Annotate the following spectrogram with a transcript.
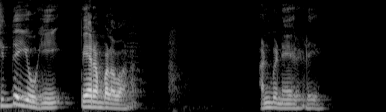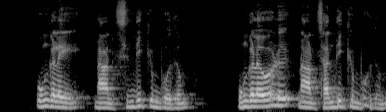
சித்தயோகி பேரம்பளவானன் அன்பு நேயர்களே உங்களை நான் சிந்திக்கும் போதும் உங்களோடு நான் சந்திக்கும் போதும்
